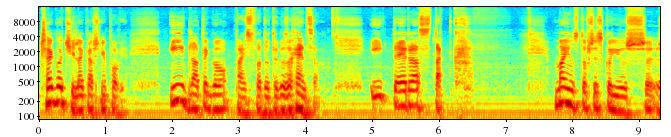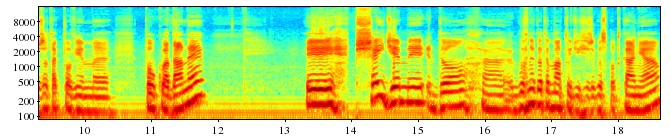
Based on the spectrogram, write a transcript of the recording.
czego ci lekarz nie powie. I dlatego Państwa do tego zachęcam. I teraz tak. Mając to wszystko już, że tak powiem, poukładane, yy, przejdziemy do e, głównego tematu dzisiejszego spotkania.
